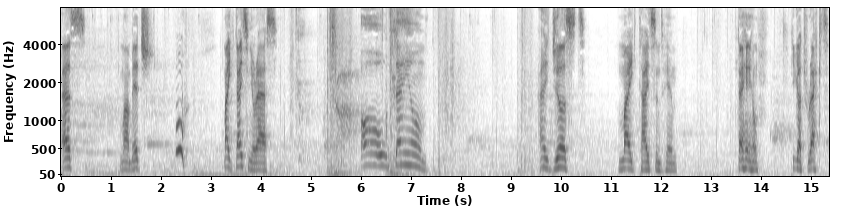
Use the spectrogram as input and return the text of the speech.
S. Come on, bitch. Woo. Mike Tyson, your ass. Oh, damn. I just Mike Tysoned him. Damn. He got wrecked.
